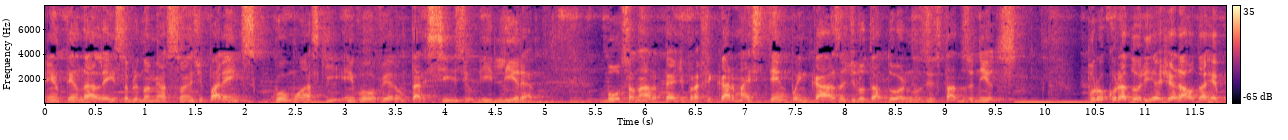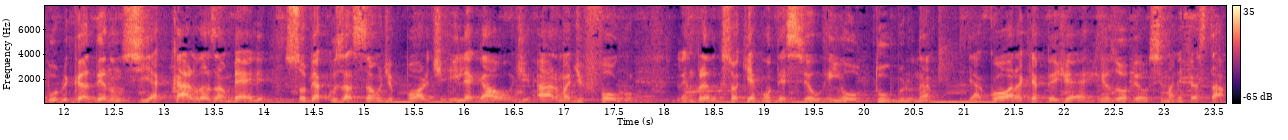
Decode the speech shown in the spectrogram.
Entenda a lei sobre nomeações de parentes, como as que envolveram Tarcísio e Lira. Bolsonaro pede para ficar mais tempo em casa de lutador nos Estados Unidos. Procuradoria-Geral da República denuncia Carla Zambelli sob acusação de porte ilegal de arma de fogo. Lembrando que isso aqui aconteceu em outubro, né? E agora que a PGR resolveu se manifestar.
